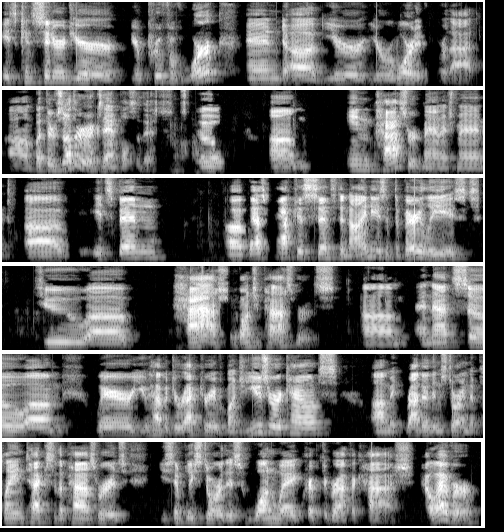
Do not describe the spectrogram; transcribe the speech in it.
is considered your your proof of work, and uh, you're you're rewarded for that. Um, but there's other examples of this. So um, in password management, uh, it's been uh, best practice since the 90s, at the very least, to uh, hash a bunch of passwords. Um, and that's so um, where you have a directory of a bunch of user accounts. Um, it, rather than storing the plain text of the passwords, you simply store this one way cryptographic hash. However,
